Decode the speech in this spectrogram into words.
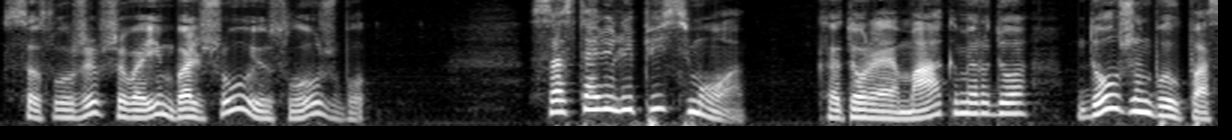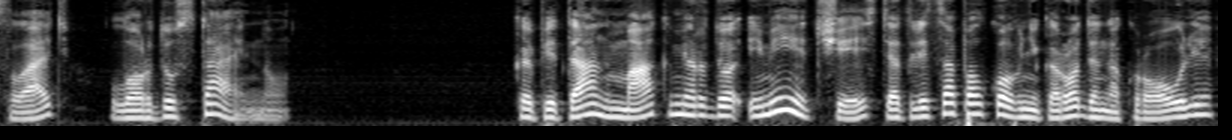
сослужившего им большую службу, составили письмо, которое Макмердо должен был послать лорду Стайну. Капитан Макмердо имеет честь от лица полковника Родена Кроули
